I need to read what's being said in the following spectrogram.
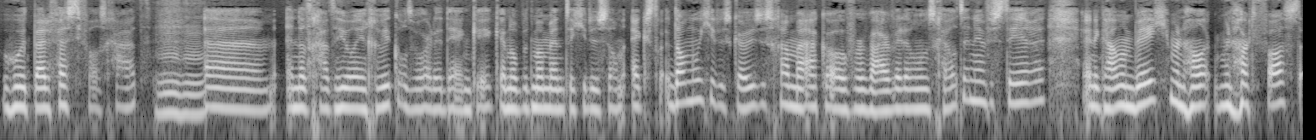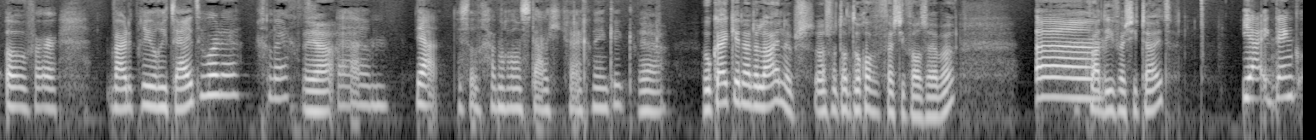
hoe het bij de festivals gaat. mhm. Ehm, en dat gaat heel ingewikkeld worden, denk ik. En op het moment dat je dus dan extra... Dan moet je dus keuzes gaan maken over waar willen we ons geld in investeren. En ik hou een beetje mijn, hart- mijn hart vast over waar de prioriteiten worden gelegd. ja. Ehm, ja, dus dat gaat nog wel een staartje krijgen, denk ik. Ja. Hoe kijk je naar de line-ups, als we het dan toch over festivals hebben? Ehm, Qua diversiteit? Ja, ik denk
